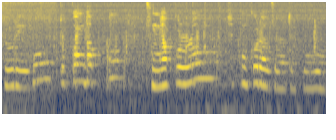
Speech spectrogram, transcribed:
줄이고 뚜껑 닫고 중약불로 10분 끓여줘야 되고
